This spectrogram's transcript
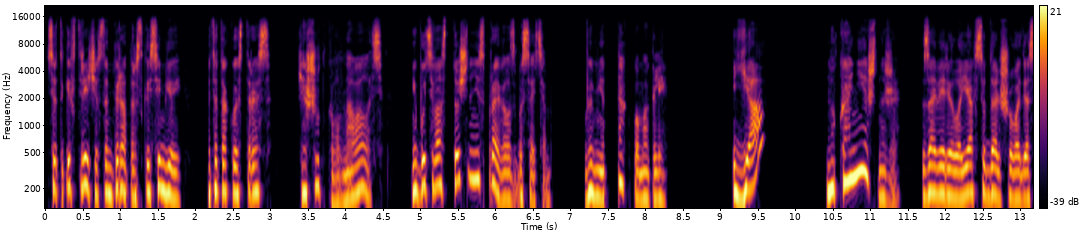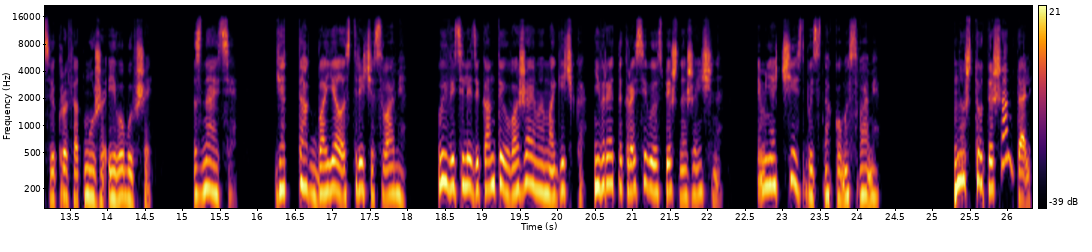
Все-таки встреча с императорской семьей — это такой стресс. Я жутко волновалась. Не будь вас, точно не справилась бы с этим. Вы мне так помогли». «Я?» «Ну, конечно же», — заверила я, все дальше уводя свекровь от мужа и его бывшей. «Знаете, я так боялась встречи с вами. Вы ведь леди Канты, уважаемая магичка, невероятно красивая и успешная женщина. Для меня честь быть знакомой с вами». «Ну что ты, Шанталь,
